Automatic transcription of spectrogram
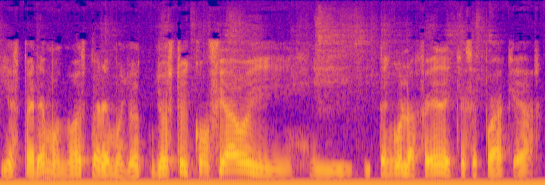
esperemos, ¿no? Esperemos. Yo, yo estoy confiado y, y tengo la fe de que se pueda quedar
